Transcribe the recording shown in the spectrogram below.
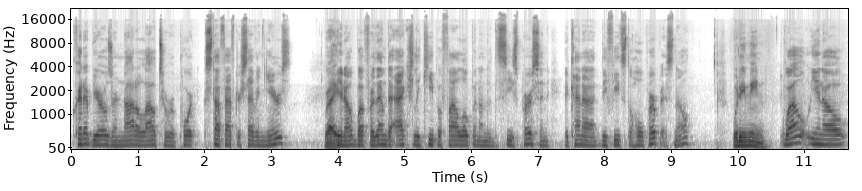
credit bureaus are not allowed to report stuff after seven years. Right. You know, but for them to actually keep a file open on the deceased person, it kind of defeats the whole purpose. No. What do you mean? Well, you know,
